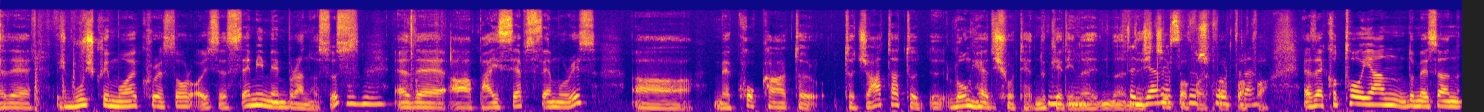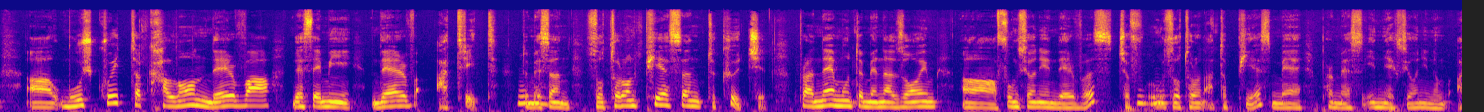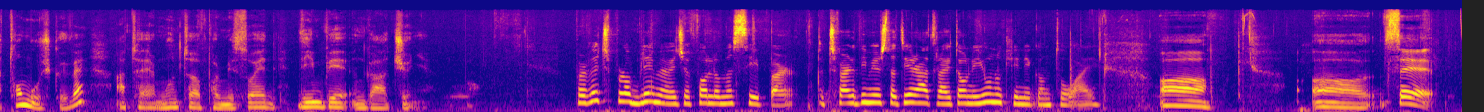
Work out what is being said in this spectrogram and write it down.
Edhe muskuj më kryesor është semimembranosus, edhe biceps femoris, me koka të të gjata të long head short head nuk e di në në në shqip po po, po po po edhe këto janë domethënë uh, muskujt të kalon nerva ne themi nerv artrit domethënë zotëron pjesën të kyçit pra ne mund të menaxhojmë uh, funksionin e nervës që mhm. zotëron atë pjesë me përmes injeksionit në ato muskujve atëherë mund të përmirësohet dhimbje nga gjynje Përveç problemeve që folëm më sipër, çfarë dhimbjesh të tjera trajtoni ju në klinikën tuaj? Ë, uh, uh, se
